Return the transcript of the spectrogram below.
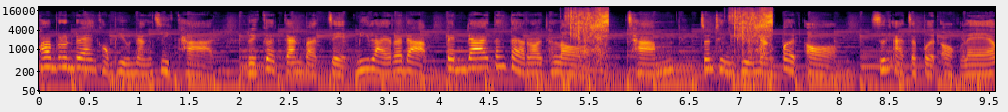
ความรุนแรงของผิวหนังฉีกขาด หรือเกิดการบาดเจ็บมีหลายระดับเป็นได้ตั้งแต่รอยถลอก ช้ำ จนถึงผิวหนังเปิดออก ซึ่งอาจจะเปิดออกแล้ว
